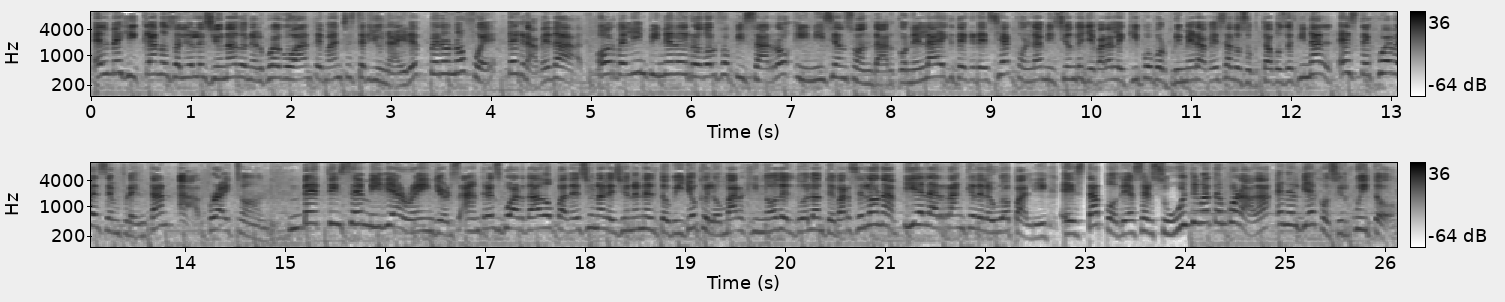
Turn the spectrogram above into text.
El mexicano salió lesionado en el juego ante Manchester United, pero no fue de gravedad. Orbelín Pineda y Rodolfo Pizarro inician su andar con el AEK de Grecia con la misión de llevar al equipo por primera vez a los octavos de final. Este jueves se enfrentan a Brighton. Betis Media Rangers. Andrés Guardado padece una lesión en el tobillo que lo marginó del duelo ante Barcelona y el arranque de la Europa League. Esta podría ser su última temporada en el viejo circuito.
